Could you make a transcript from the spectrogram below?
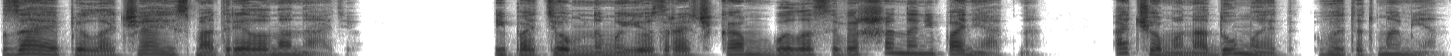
Зая пила чай и смотрела на Надю. И по темным ее зрачкам было совершенно непонятно, о чем она думает в этот момент.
